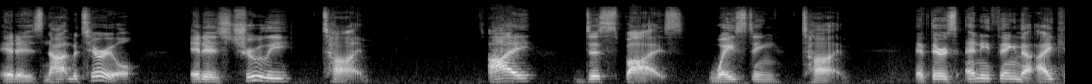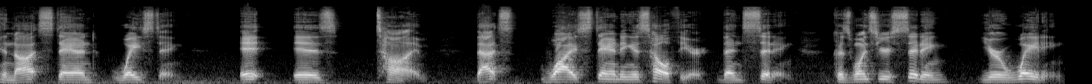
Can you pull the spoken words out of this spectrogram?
it is not material, it is truly time. I despise wasting time. If there's anything that I cannot stand wasting, it is time. That's why standing is healthier than sitting. Because once you're sitting, you're waiting.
